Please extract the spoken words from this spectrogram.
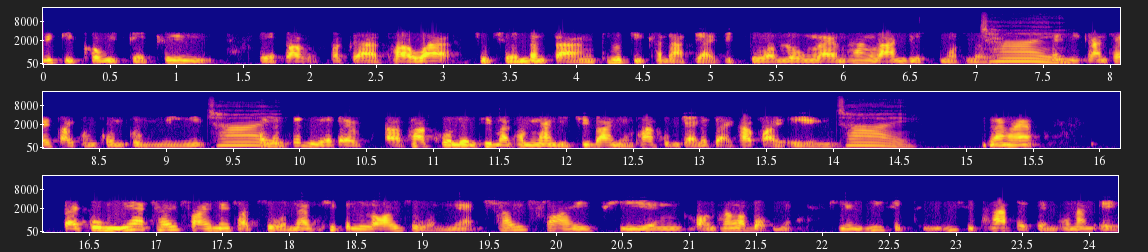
วิกฤตโควิดเกิดขึ้น เกิดประประกาศภาวะฉุกเฉินต่างๆ ธุรกิจขนาดใหญ่ปิดตัวโรงแรมห้างร้านหยุดหมดเลยใช่ไม่มีการใช้ไฟของคนกลุ่มนี้ใช่เพราะฉะนั้นก็เหลือแต่อ่าภาคครัวเรือนที่มาทำงานอยู่ที่บ้านอย่างภาคภูมิใจและจ่ายค่าไฟเอง ใช่ นะฮะ แต่กลุ่มเนี้ยใช้ไฟในสัดส่วนนะที่เป็นร้อยส่วนเนี่ย ใช้ไฟเพียงของทั้งระบบเนี่ยเพียง 20ถึง25เปอร์เซ็นเท่านั้นเอง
